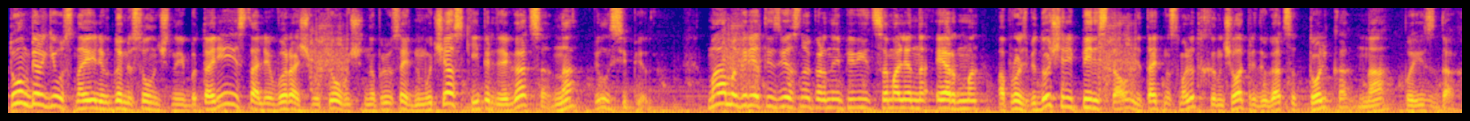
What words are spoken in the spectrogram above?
Тунберги установили в доме солнечные батареи, стали выращивать овощи на приусадебном участке и передвигаться на велосипедах. Мама Греты, известная оперная певица Малена Эрнман, по просьбе дочери перестала летать на самолетах и начала передвигаться только на поездах.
